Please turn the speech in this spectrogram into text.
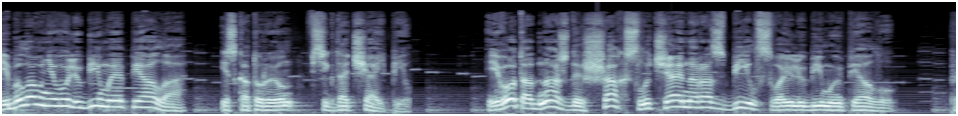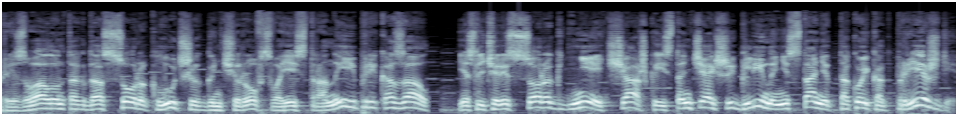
И была у него любимая пиала, из которой он всегда чай пил. И вот однажды шах случайно разбил свою любимую пиалу. Призвал он тогда сорок лучших гончаров своей страны и приказал, если через сорок дней чашка из тончайшей глины не станет такой, как прежде,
